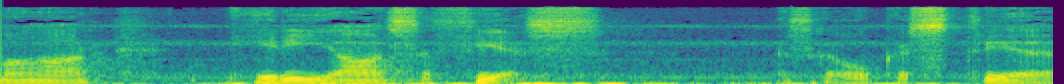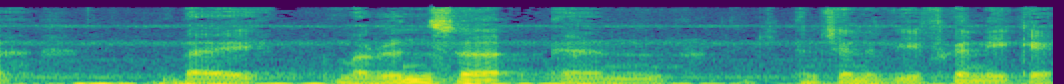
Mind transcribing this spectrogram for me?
maar hierdie jaar se fees is georkestreer by Marinza en en Genevieve Renike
